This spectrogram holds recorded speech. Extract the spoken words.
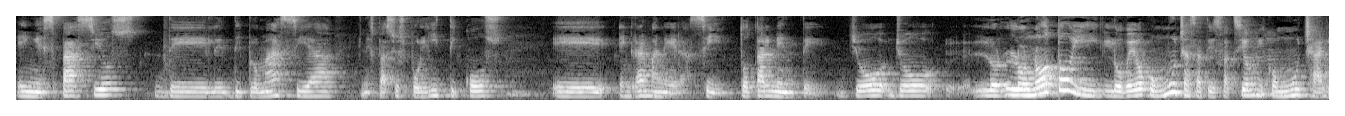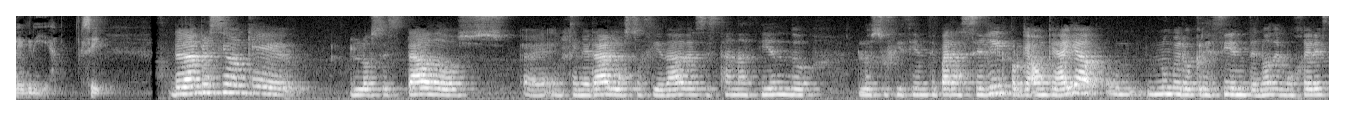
en espacios de diplomacia, en espacios políticos, eh, en gran manera, sí, totalmente. Yo, yo lo, lo, noto y lo veo con mucha satisfacción y con mucha alegría, sí. Me da la impresión que los estados, eh, en general, las sociedades están haciendo lo suficiente para seguir, porque aunque haya un número creciente ¿no? de mujeres,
